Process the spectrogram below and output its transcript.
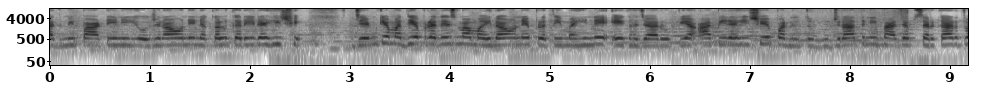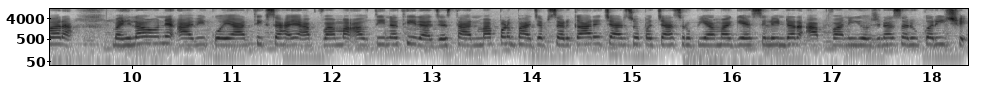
આદમી પાર્ટીની યોજનાઓની નકલ કરી રહી છે. જેમ કે મધ્યપ્રદેશમાં મહિલાઓને પ્રતિ મહિને એક હજાર રૂપિયા આપી રહી છે, પરંતુ ગુજરાતની ભાજપ સરકાર દ્વારા મહિલાઓને આવી કોઈ આર્થિક સહાય આપવામાં આવતી નથી. રાજસ્થાનમાં પણ ભાજપ સરકારે ચારસો પચાસ રૂપિયામાં ગેસ સિલિન્ડર આપવાની યોજના શરૂ કરી છે,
